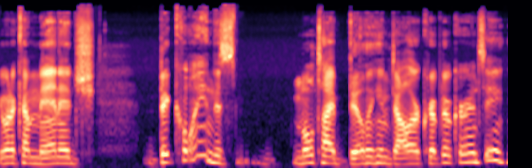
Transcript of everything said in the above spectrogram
you want to come manage Bitcoin, this multi-billion dollar cryptocurrency?"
